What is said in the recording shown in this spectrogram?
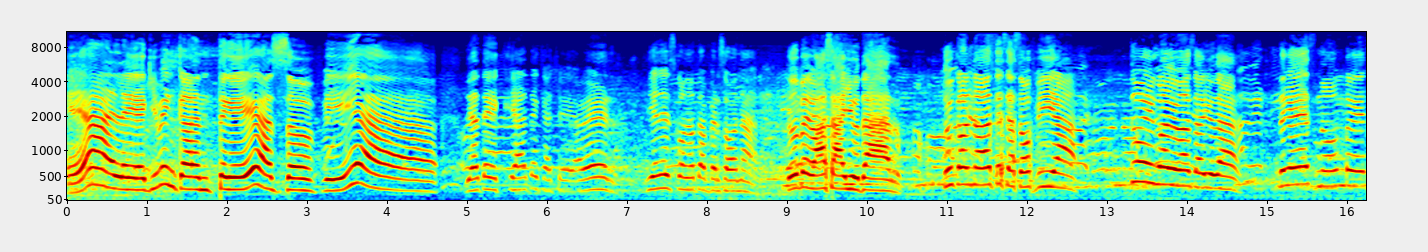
¡Éale! Aquí me encontré a Sofía. Ya te, ya te caché. A ver, vienes con otra persona. Tú me vas a ayudar. Tú conoces a Sofía. Tú igual me vas a ayudar. Tres nombres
